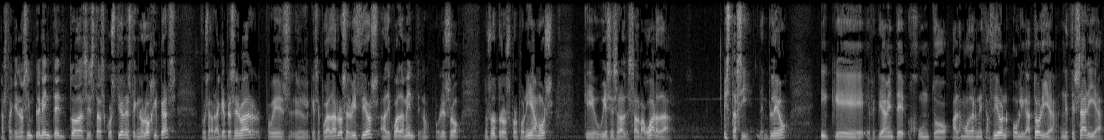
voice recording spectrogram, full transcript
Hasta que no se implementen todas estas cuestiones tecnológicas, pues habrá que preservar pues el que se pueda dar los servicios adecuadamente, ¿no? Por eso nosotros proponíamos que hubiese salvaguarda, esta sí, de empleo y que efectivamente junto a la modernización obligatoria, necesaria,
